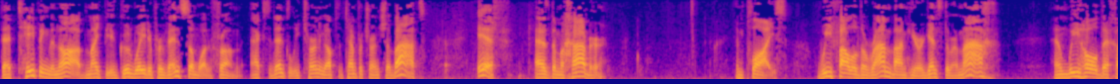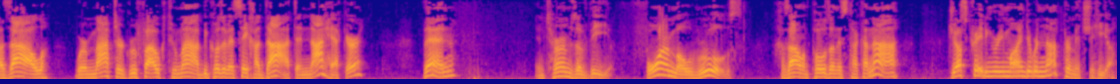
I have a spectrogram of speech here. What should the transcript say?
that taping the knob might be a good way to prevent someone from accidentally turning up the temperature on Shabbat, if, as the Mechaber implies, we follow the Rambam here against the Ramach, and we hold that Chazal were mater grufa uktuma because of Hesech Hadaat and not Heker, then, in terms of the formal rules Chazal impose on this takana, just creating a reminder would not permit Shehiyah.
